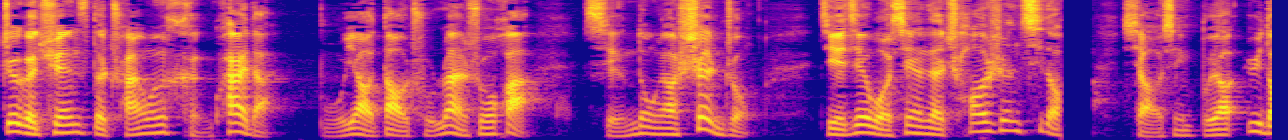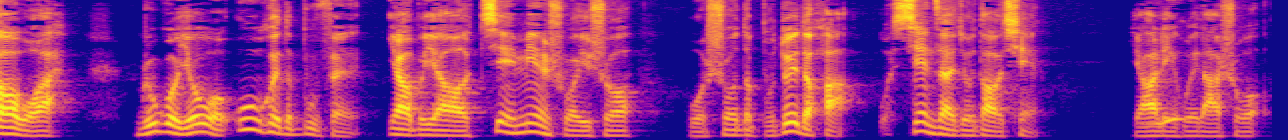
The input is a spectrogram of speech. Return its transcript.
这个圈子的传闻很快的，不要到处乱说话。”行动要慎重，姐姐，我现在超生气的，小心不要遇到我啊！如果有我误会的部分，要不要见面说一说？我说的不对的话，我现在就道歉。雅玲回答说：“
